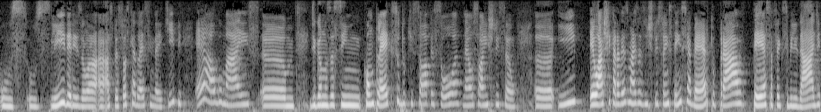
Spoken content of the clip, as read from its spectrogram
os, os líderes ou a, as pessoas que adoecem da equipe é algo mais, digamos assim, complexo do que só só a pessoa, né, ou só a instituição. Uh, e eu acho que cada vez mais as instituições têm se aberto para ter essa flexibilidade.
